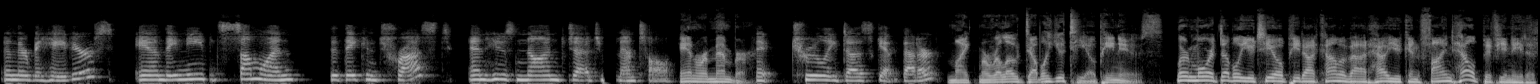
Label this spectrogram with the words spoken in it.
and their behaviors and they need someone that they can trust and who's non-judgmental. And remember, it truly does get better. Mike Murillo, WTOP News. Learn more at WTOP.com about how you can find help if you need it.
